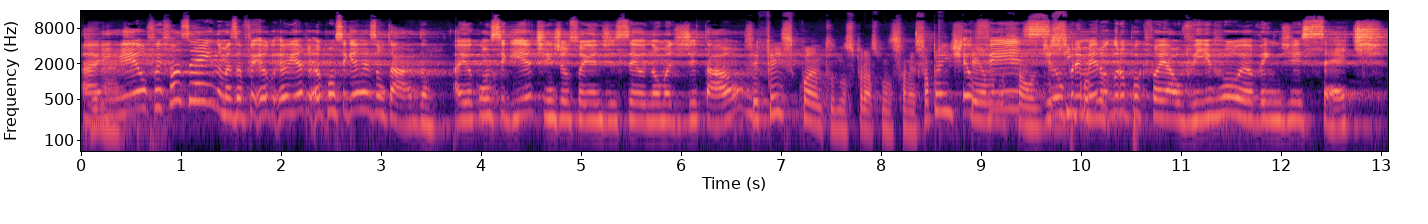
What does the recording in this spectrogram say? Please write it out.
Aí eu fui fazendo, mas eu, fui, eu, eu, ia, eu conseguia resultado. Aí eu consegui atingir o sonho de ser nômade digital. Você fez quanto nos próximos lançamentos? Só pra gente eu ter uma noção. De o primeiro mil... grupo que foi ao vivo, eu vendi 7.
